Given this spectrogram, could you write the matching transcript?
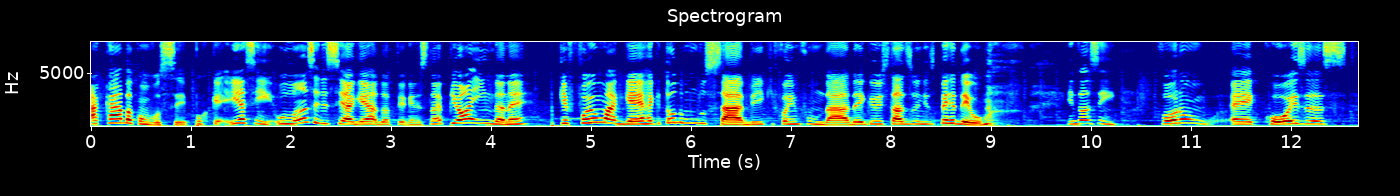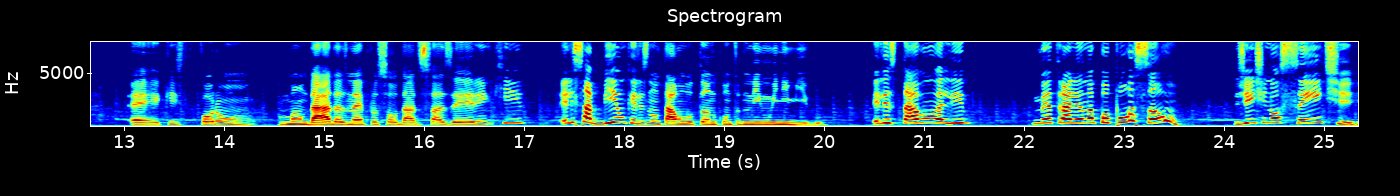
acaba com você. Porque, e assim, o lance de ser a guerra do Afeganistão é pior ainda, né? Porque foi uma guerra que todo mundo sabe que foi infundada e que os Estados Unidos perdeu. Então, assim, foram é, coisas é, que foram mandadas né, para os soldados fazerem que eles sabiam que eles não estavam lutando contra nenhum inimigo. Eles estavam ali metralhando a população. Gente inocente.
